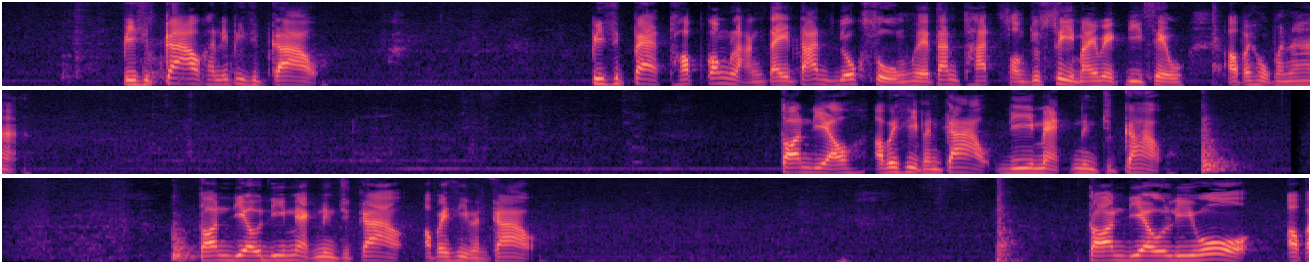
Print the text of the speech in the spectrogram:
6,500 ปี 19 คันนี้ปี 19 ปี 18 ท็อปกล้องหลังไททันยกสูงไททันพัด 2.4 ไมล์เวกดีเซล เอาไป 6,500 ตอนเดียวเอาไป 4,900 D Max 1.9 ตอนเดียว D Max 1.9 เอาไป 4,900 ตอนเดียวรีโวเอาไป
